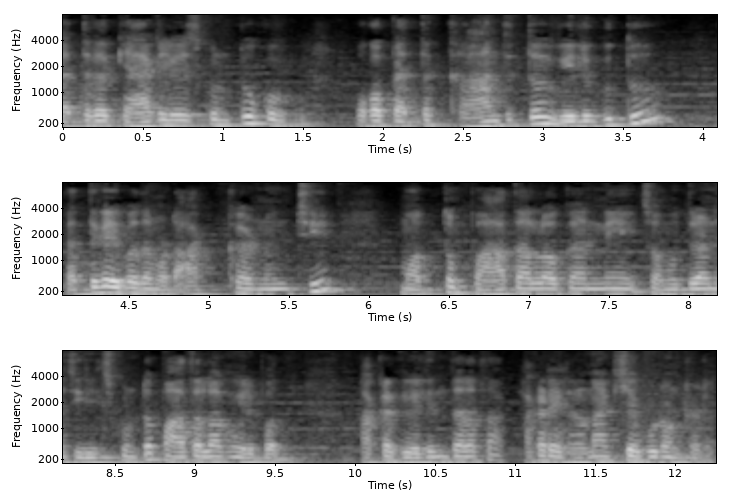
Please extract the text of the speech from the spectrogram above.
పెద్దగా కేకలు వేసుకుంటూ ఒక ఒక పెద్ద క్రాంతితో వెలుగుతూ పెద్దగా అయిపోద్ది అనమాట అక్కడ నుంచి మొత్తం పాతాలోకాన్ని సముద్రాన్ని చీల్చుకుంటూ పాతాలోకం వెళ్ళిపోద్ది. అక్కడికి వెళ్ళిన తర్వాత అక్కడ హిరణాక్షకుడు ఉంటాడు.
